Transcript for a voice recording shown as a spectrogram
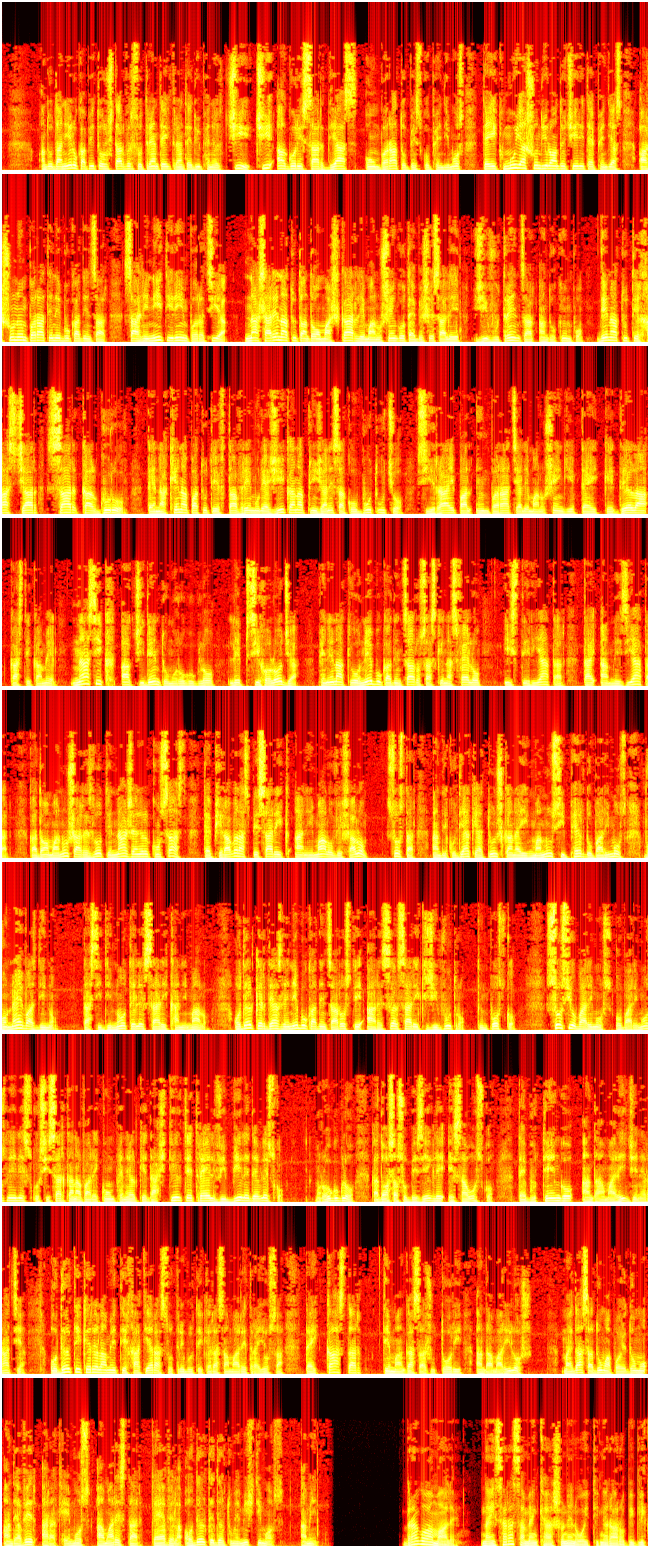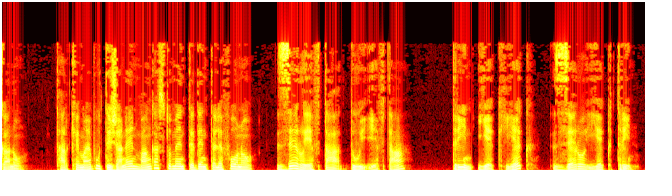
Ando Danielu capitolul 4 versul 31-32 penel. Ci, ci agorisar dias o împărato pesco pendimos, te icmui așundilo ando ceri te pendias, așun împărate nebucadințar, s-a hlinit iri împărăția, Nașarena tut ando o mașcarle manușengo te beșesale jivutrențar ando câmpo, dena tu te has cear sar cal gurov, te nakena patute efta vremuria jicana prin janesa cobut ucio, si rai pal împărații ale manușenghi te kedela caste camel. Nasic accidentul morogu glo le psihologia, penena che o nebu cadențaro sa skenasfelo isteriatar, tai amneziatar, ca da manușa rezlote na janel consast, te piravela spesaric animalo vešalo. Sostar, andecodea că atunci ca na igmanusi perdo barimos, vonevas dino, da si dinotele saric animalo. Odel kerdeas le nebu cadențaroste aresel saric jivutro, câmposco, Socio barimos, o barimos le ilesco, si sar canavare compenel que da știlte trael vibile de vlesco. Moroguglo, cadoasa subezegle esaosco, te butengo anda amari generația. Odel te kere la mete hatiara so trebul te kera sa mare traiosa, te castar te mangas ajutori anda amariloș. Mai da sa duma poedomo ande aver aracheimos amarestar, ca avela odel te del tume miștimos. Amin. Drago amale, na isara sa men ca shonen o itineraro biblicano, tar che mai bute janen mangasto mente den telefono 0 jefta 2 jefta, 3 jek jek, 0 jek 3.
